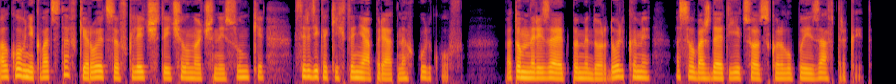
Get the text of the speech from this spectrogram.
Полковник в отставке роется в клетчатой челночной сумке среди каких-то неопрятных кульков. Потом нарезает помидор дольками, освобождает яйцо от скорлупы и завтракает.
